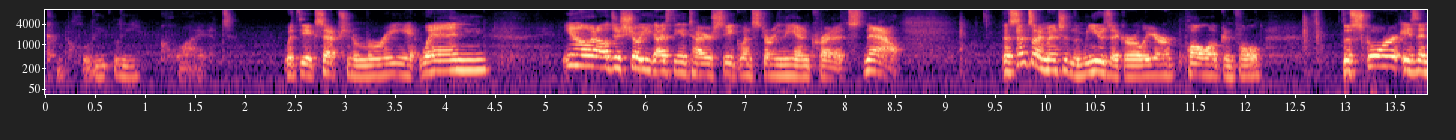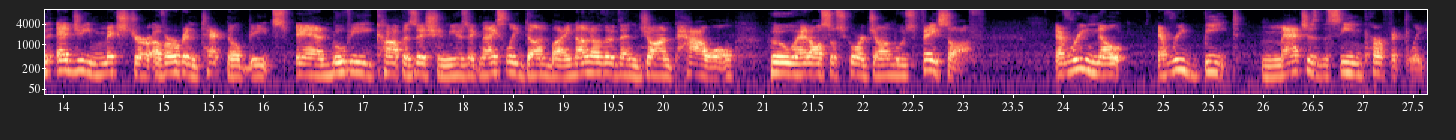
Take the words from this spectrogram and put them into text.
completely quiet, with the exception of Marie. When, you know what, I'll just show you guys the entire sequence during the end credits. Now, Now, since I mentioned the music earlier, Paul Oakenfold, the score is an edgy mixture of urban techno beats and movie composition music, nicely done by none other than John Powell, who had also scored John Woo's Face Off. Every note, every beat matches the scene perfectly.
